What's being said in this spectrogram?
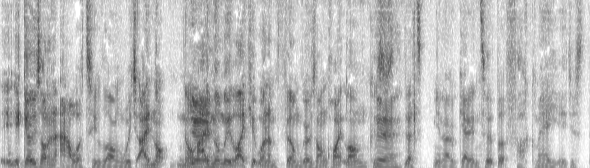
It goes on an hour too long, which I not no. Yeah. I normally like it when a film goes on quite long because yeah. let's you know get into it. But fuck me, it just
